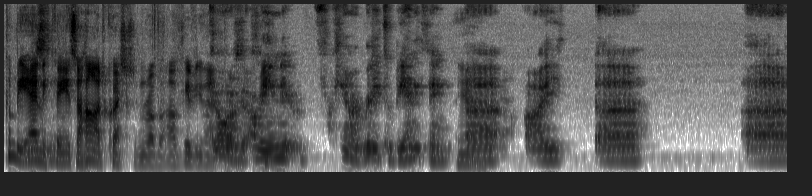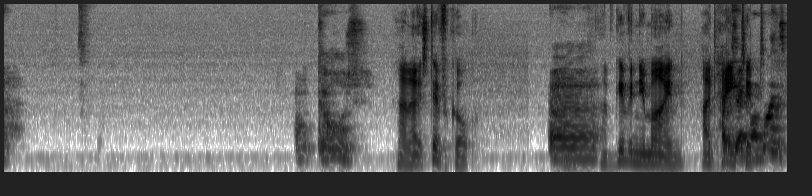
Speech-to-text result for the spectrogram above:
Can be anything. It's a hard question, Robert. I'll give you that. God, I mean, it, fucking, hell, it really could be anything. Yeah. Uh, I, uh, uh, oh God. I know it's difficult. Uh, I've given you mine. I'd hate okay, it. my mind's,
